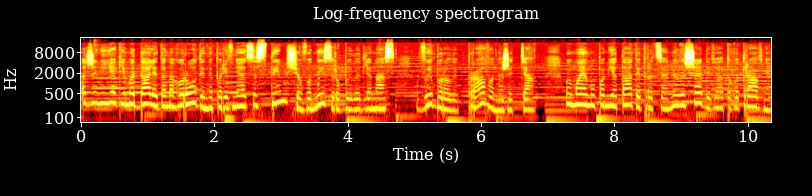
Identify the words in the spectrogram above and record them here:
адже ніякі медалі та нагороди не порівняються з тим, що вони зробили для нас, вибороли право на життя. Ми маємо пам'ятати про це не лише 9 травня.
